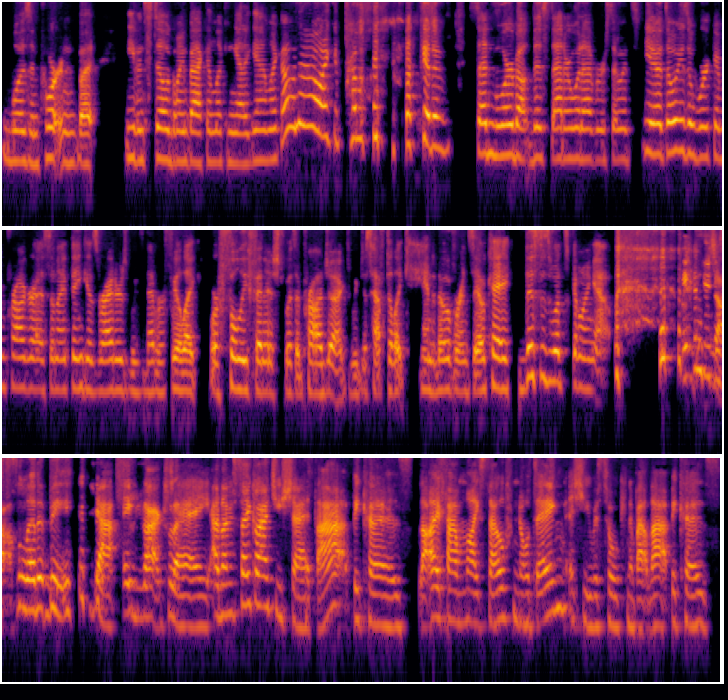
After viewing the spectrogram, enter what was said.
was important but even still going back and looking at it again, I'm like, oh no, I could probably I could have said more about this, that, or whatever. So it's you know, it's always a work in progress. And I think as writers, we never feel like we're fully finished with a project. We just have to like hand it over and say, okay, this is what's going out. and just let it be. yeah, exactly. And I'm so glad you shared that because like, I found myself nodding as you was talking about that because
